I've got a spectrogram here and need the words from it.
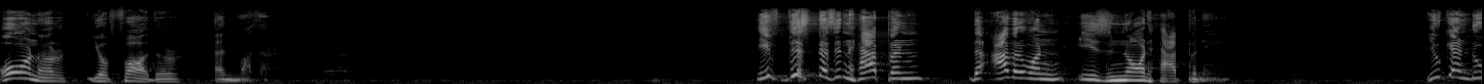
honor your father and mother. If this doesn't happen, the other one is not happening. You can do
